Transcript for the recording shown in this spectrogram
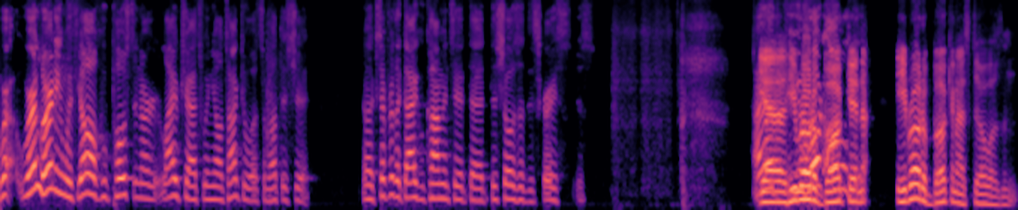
we're we're learning with y'all who post in our live chats when y'all talk to us about this shit. Except for the guy who commented that this show is a disgrace. Just Yeah, he you wrote a book, and he wrote a book, and I still wasn't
